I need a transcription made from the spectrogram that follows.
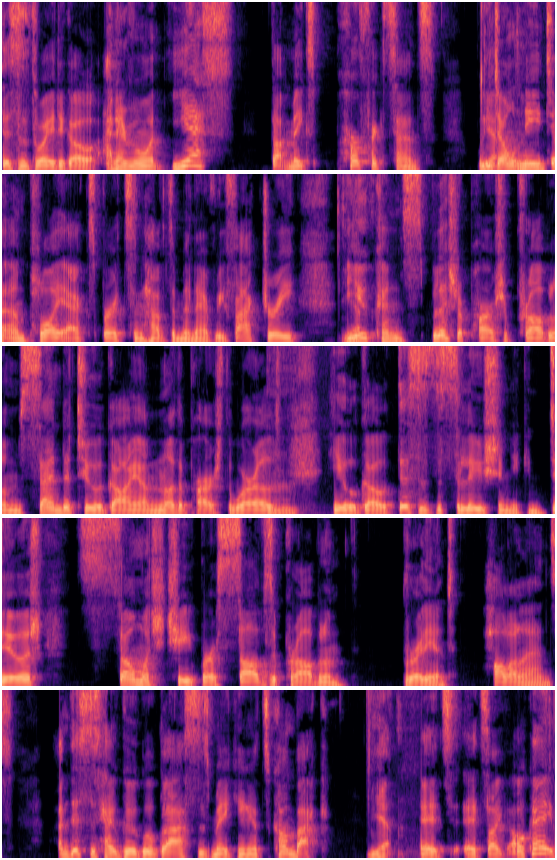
this is the way to go. And everyone went, yes, that makes perfect sense. We Yeah. don't need to employ experts and have them in every factory. Yeah. You can split apart a problem, send it to a guy on another part of the world. Mm. He'll go, This is the solution. You can do it. So much cheaper, solves a problem. Brilliant. HoloLens. And this is how Google Glass is making its comeback. Yeah. It's it's like, okay,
